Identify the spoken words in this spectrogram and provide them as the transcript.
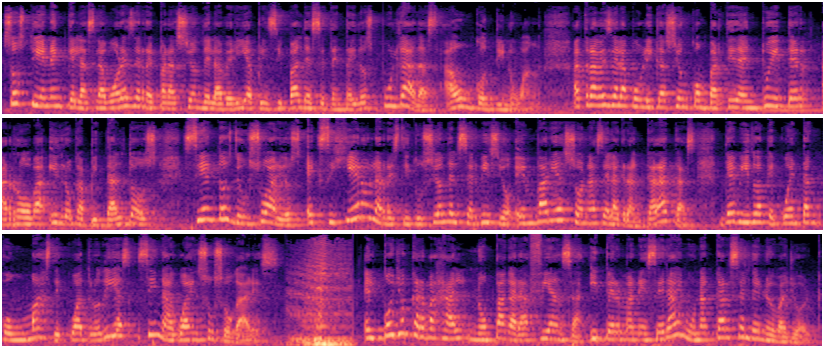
Sostienen que las labores de reparación de la avería principal de 72 pulgadas aún continúan. A través de la publicación compartida en Twitter, arroba hidrocapital 2, cientos de usuarios exigieron la restitución del servicio en varias zonas de la Gran Caracas, debido a que cuentan con más de cuatro días sin agua en sus hogares. El Pollo Carvajal no pagará fianza y permanecerá en una cárcel de Nueva York.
